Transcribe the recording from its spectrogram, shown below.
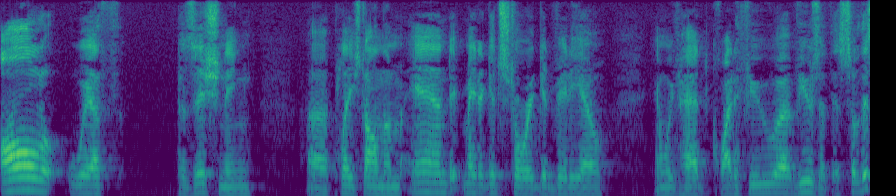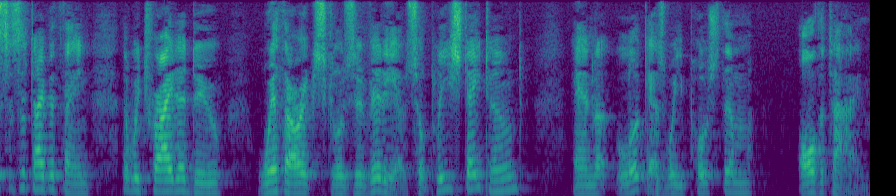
all with positioning uh, placed on them, and it made a good story, good video, and we've had quite a few uh, views of this. So this is the type of thing that we try to do with our exclusive videos. So please stay tuned and look as we post them all the time.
